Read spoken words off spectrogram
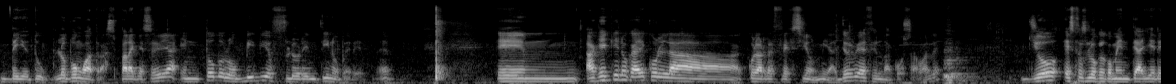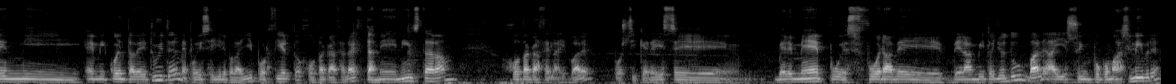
de YouTube. Lo pongo atrás para que se vea en todos los vídeos Florentino Pérez. ¿eh? Eh, ¿A qué quiero caer con la, con la reflexión? Mira, yo os voy a decir una cosa, ¿vale? Yo, esto es lo que comenté ayer en mi, en mi cuenta de Twitter, me podéis seguir por allí, por cierto, JKCLive, también en Instagram, JKCLive, ¿vale? Pues si queréis eh, verme, pues fuera de, del ámbito YouTube, ¿vale? Ahí soy un poco más libre.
